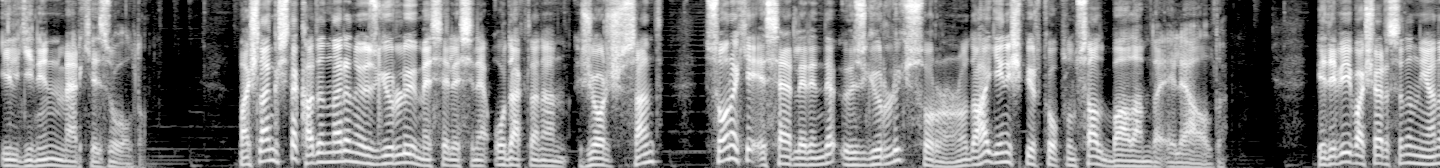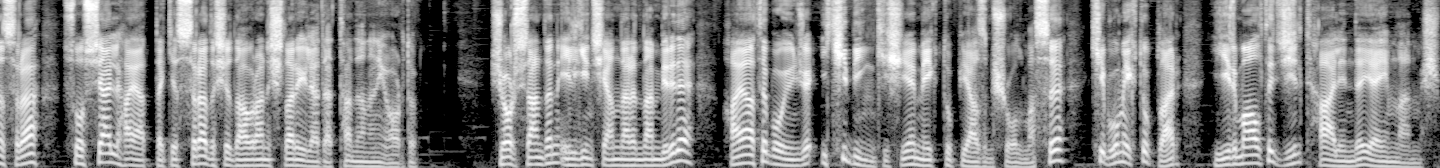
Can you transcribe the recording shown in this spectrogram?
ilginin merkezi oldu. Başlangıçta kadınların özgürlüğü meselesine odaklanan George Sand, sonraki eserlerinde özgürlük sorununu daha geniş bir toplumsal bağlamda ele aldı. Edebi başarısının yanı sıra sosyal hayattaki sıra dışı davranışlarıyla da tanınıyordu. George Sand'ın ilginç yanlarından biri de hayatı boyunca 2000 kişiye mektup yazmış olması ki bu mektuplar 26 cilt halinde yayımlanmış.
